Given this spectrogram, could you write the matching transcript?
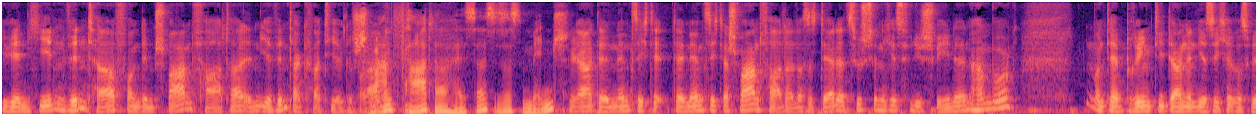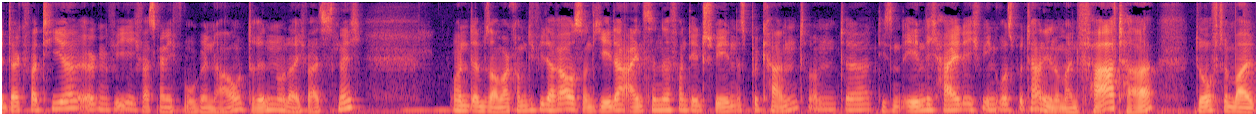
Die werden jeden Winter von dem Schwanvater in ihr Winterquartier gebracht. Schwanvater heißt das? Ist das ein Mensch? Ja, der nennt sich der, der nennt sich der Schwanvater. Das ist der, der zuständig ist für die Schwäne in Hamburg. Und der bringt die dann in ihr sicheres Winterquartier irgendwie. Ich weiß gar nicht, wo genau, drin oder ich weiß es nicht. Und im Sommer kommen die wieder raus. Und jeder einzelne von den Schweden ist bekannt und äh, die sind ähnlich heilig wie in Großbritannien. Und mein Vater durfte mal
